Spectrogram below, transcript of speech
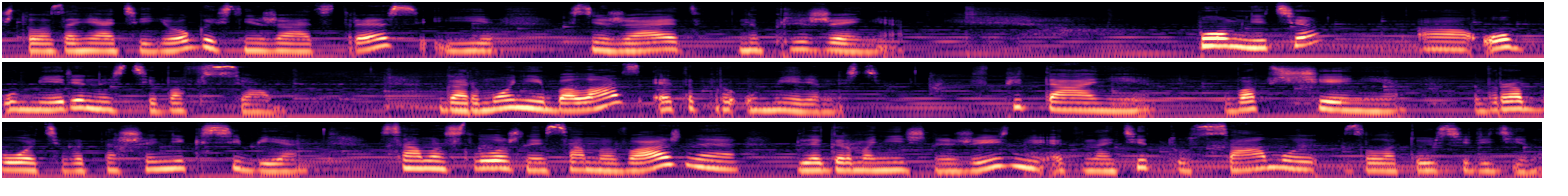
что занятие йогой снижает стресс и снижает напряжение. Помните а, об умеренности во всем. Гармония и баланс – это про умеренность в питании, в общении, в работе, в отношении к себе. Самое сложное и самое важное для гармоничной жизни – это найти ту самую золотую середину.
